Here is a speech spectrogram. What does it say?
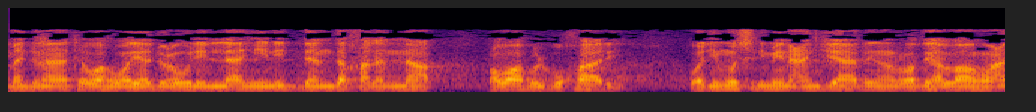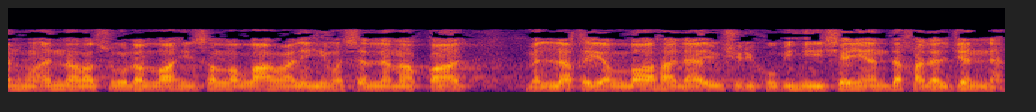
من مات وهو يدعو لله ندا دخل النار. رواه البخاري. ولمسلم عن جابر رضي الله عنه أن رسول الله صلى الله عليه وسلم قال من لقي الله لا يشرك به شيئا دخل الجنة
